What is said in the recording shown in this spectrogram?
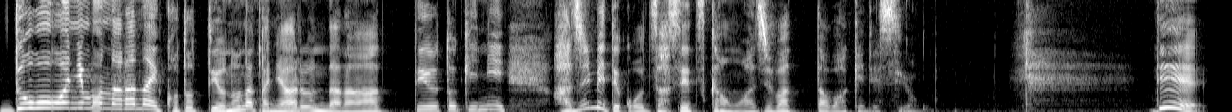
どうにもならないことって世の中にあるんだなっていう時に初めてこう挫折感を味わったわけですよ。で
